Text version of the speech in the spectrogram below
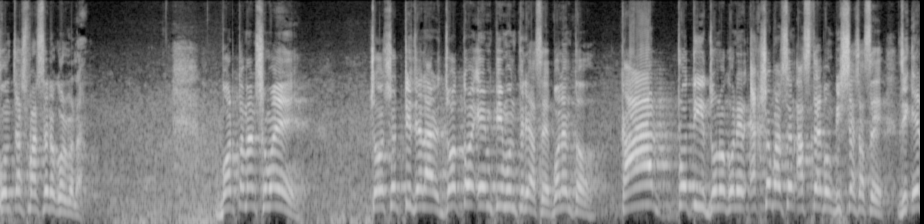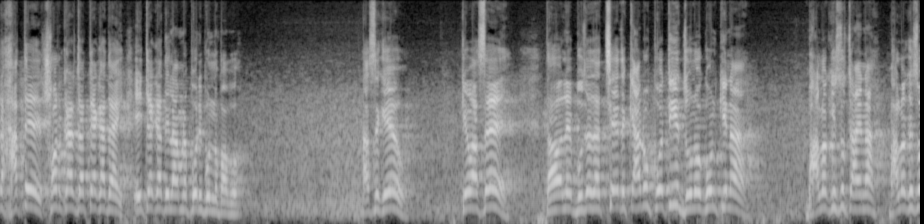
পঞ্চাশ পার্সেন্টও করবে না। বর্তমান সময়ে চৌষট্টি জেলার যত এমপি মন্ত্রী আছে, বলেন তো, কার প্রতি জনগণের একশো পার্সেন্ট আস্থা এবং বিশ্বাস আছে যে এর হাতে সরকার যা টাকা দেয়, এই টাকা দিলে আমরা পরিপূর্ণ পাবো? আছে কেউ? কেউ আছে? তাহলে বোঝা যাচ্ছে যে কারও প্রতি জনগণ কিনা ভালো কিছু চায় না, ভালো কিছু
